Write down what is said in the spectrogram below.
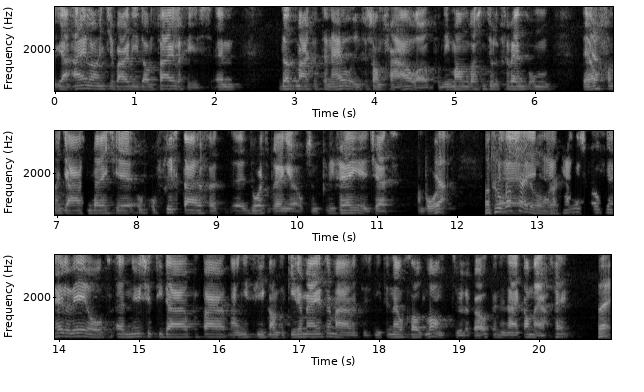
ja, eilandje waar hij dan veilig is. En dat maakt het een heel interessant verhaal ook. Want die man was natuurlijk gewend om de helft ja. van het jaar een beetje op, op vliegtuigen door te brengen op zijn privéjet aan boord. Ja. Want hoe was hij Uh, eronder? hij is over de hele wereld. En nu zit hij daar op een paar, nou niet vierkante kilometer, maar het is niet een heel groot land natuurlijk ook. En hij kan nergens heen. Nee.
